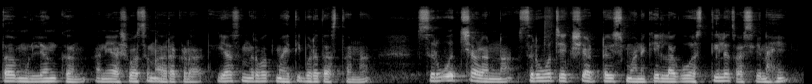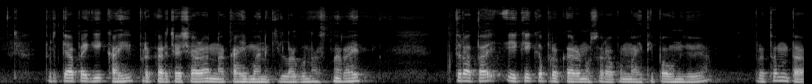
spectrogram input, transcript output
गुणवत्ता मूल्यांकन आणि आश्वासन आराखडा या संदर्भात माहिती भरत असताना सर्वच शाळांना सर्वच एकशे अठ्ठावीस मानके लागू असतीलच असे नाही तर त्यापैकी काही प्रकारच्या शाळांना काही मानके लागू नसणार आहेत. तर आता एक एक प्रकारानुसार आपण माहिती पाहून घेऊया. प्रथमतः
